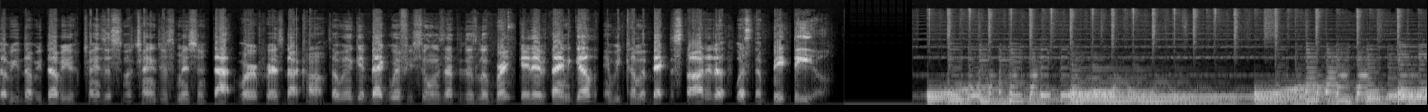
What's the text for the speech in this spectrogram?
www.transitionalchangesmission.wordpress.com. So we'll get back with you soon as after this little break, get everything together, and we coming back to start it up. What's the big deal? Transitional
